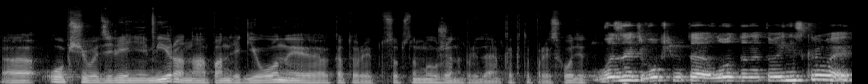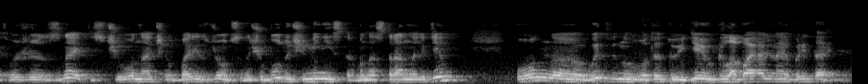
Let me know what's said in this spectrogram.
общего деления мира на панрегионы, которые, собственно, мы уже наблюдаем, как это происходит. Вы знаете, в общем-то, Лондон этого и не скрывает. Вы же знаете, с чего начал Борис Джонсон, еще будучи министром иностранных дел, он э, выдвинул вот эту идею глобальная Британия.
